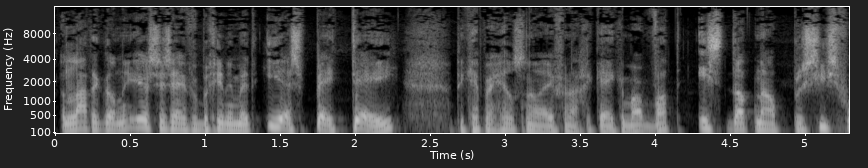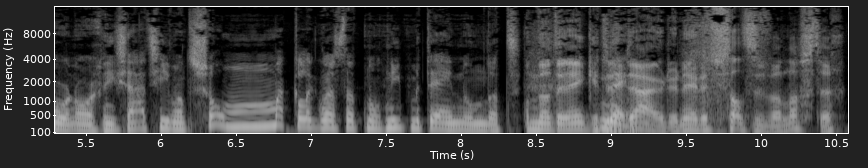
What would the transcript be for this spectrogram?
Laat ik dan eerst eens even beginnen met ISPT. Ik heb er heel snel even naar gekeken. Maar wat is dat nou precies voor een organisatie? Want zo makkelijk was dat nog niet meteen om dat... Om dat in één keer te duiden. Nee, dat is altijd wel lastig.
